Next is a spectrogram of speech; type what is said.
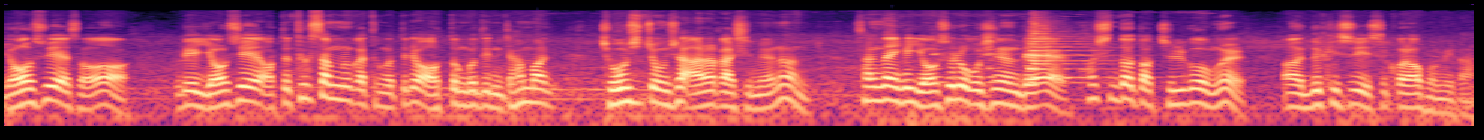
여수에서 우리 여수의 어떤 특산물 같은 것들이 어떤 것들인지 한번 조금씩 조금씩 알아가시면은 상당히 그 여수를 오시는데 훨씬 더 더 즐거움을 어, 느낄 수 있을 거라고 봅니다.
